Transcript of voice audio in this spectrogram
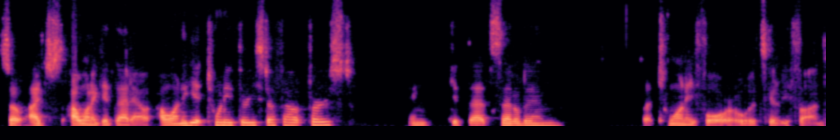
So I just I want to get that out. I want to get 23 stuff out first and get that settled in. But 24, oh, it's gonna be fun.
